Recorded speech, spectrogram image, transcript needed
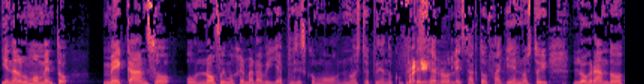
y en algún momento me canso o no fui mujer maravilla, pues es como no estoy pudiendo cumplir Fallé. ese rol. Exacto, fallé, no estoy logrando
